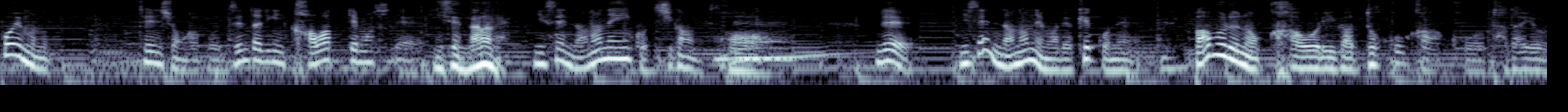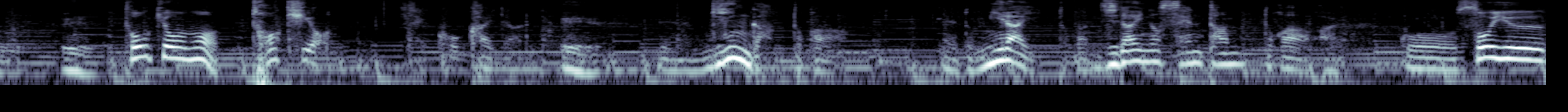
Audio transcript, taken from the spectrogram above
ポエムのテンションがこう全体的に変わってまして2007年。2007年以降違うんですね、はで2007年までは結構ねバブルの香りがどこかこう漂う。え東京も「TOKIO」ってこう書いてある。ええ。で銀河とか、えー、と未来とか時代の先端とかえはいこうそういう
